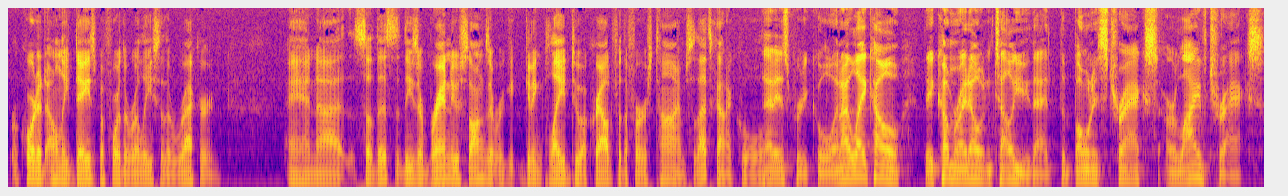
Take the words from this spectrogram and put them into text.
recorded only days before the release of the record. And uh, so this these are brand new songs that were get- getting played to a crowd for the first time. So that's kind of cool. That is pretty cool. And I like how they come right out and tell you that the bonus tracks are live tracks.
